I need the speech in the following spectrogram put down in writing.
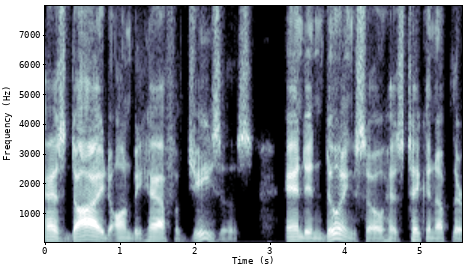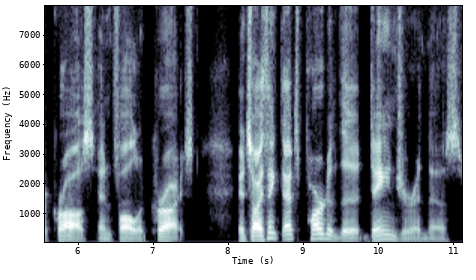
has died on behalf of jesus and in doing so has taken up their cross and followed christ. And so i think that's part of the danger in this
